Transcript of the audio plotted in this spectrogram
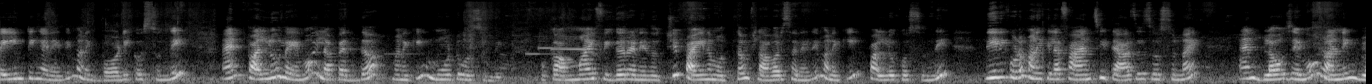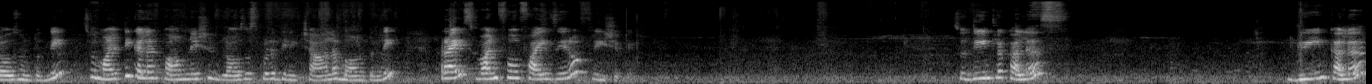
painting అనేది మనకి బాడీకి వస్తుంది. అండ్ పళ్ళులో ఏమో ఇలా పెద్ద మనకి మోటు వస్తుంది. ఒక అమ్మాయి ఫిగర్ అనేది వచ్చి పైన మొత్తం ఫ్లవర్స్ అనేది మనకి పళ్ళుకి వస్తుంది. దీనికి కూడా మనకి ఇలా ఫ్యాన్సీ టాజెస్ వస్తున్నాయి. అండ్ బ్లౌజ్ ఏమో రన్నింగ్ బ్లౌజ్ ఉంటుంది. So multi colour combination blouses కూడా దీనికి చాలా బాగుంటుంది. Price one four five zero free shipping so దీంట్లో colours green colour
